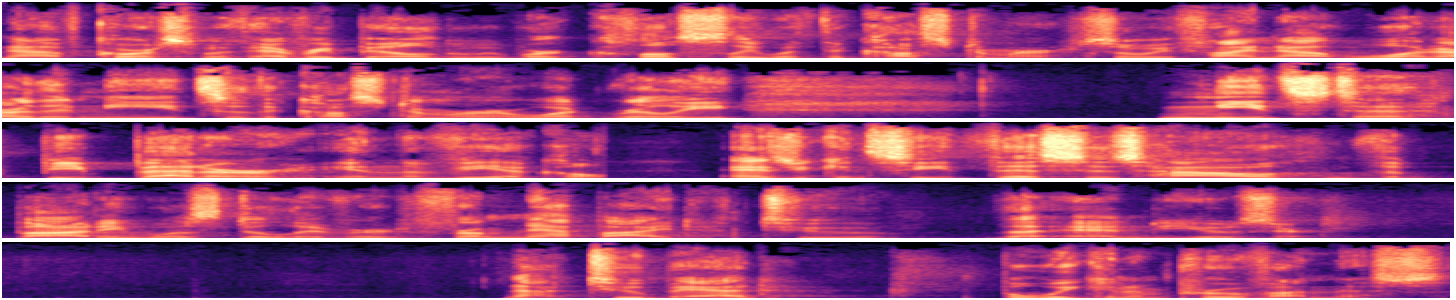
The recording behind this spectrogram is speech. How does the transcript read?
Now, of course, with every build, we work closely with the customer. So we find out what are the needs of the customer, what really needs to be better in the vehicle. As you can see, this is how the body was delivered from Knapheide to the end user. Not too bad, but we can improve on this.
